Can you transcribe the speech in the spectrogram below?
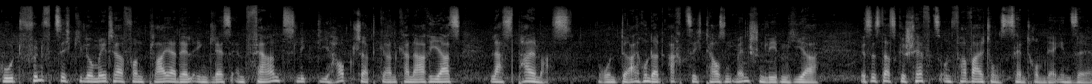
Gut 50 Kilometer von Playa del Ingles entfernt liegt die Hauptstadt Gran Canarias, Las Palmas. Rund 380.000 Menschen leben hier. Es ist das Geschäfts- und Verwaltungszentrum der Insel,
